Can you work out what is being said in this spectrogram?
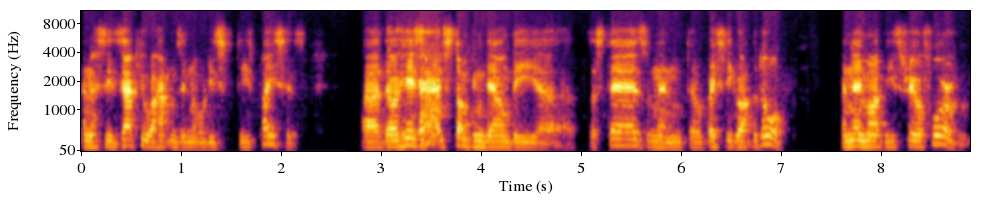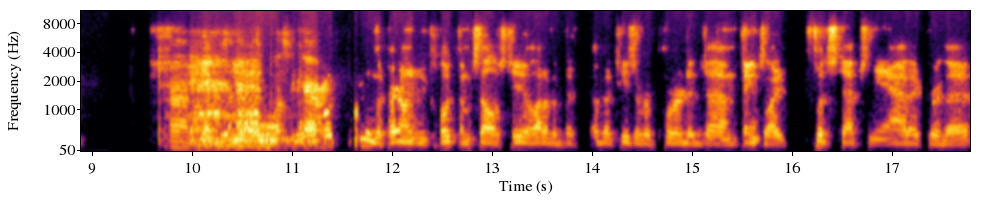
and that's exactly what happens in all these these places. Uh, they'll hear someone stomping down the uh, the stairs, and then they'll basically go out the door, and there might be three or four of them. Uh, yeah, what's. Apparently, can cloak themselves too. A lot of the abductees have reported um, things like footsteps in the attic or the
